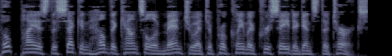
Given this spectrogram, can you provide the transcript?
Pope Pius II held the Council of Mantua to proclaim a crusade against the Turks.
